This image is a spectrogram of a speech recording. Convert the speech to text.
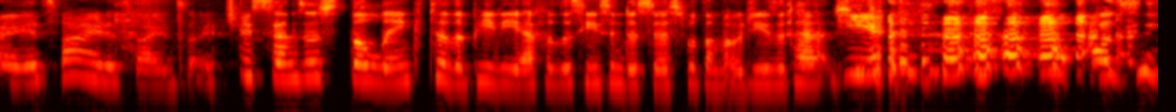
Right, it's fine. It's fine. It's fine. She sends us the link to the PDF of the cease and desist with emojis attached. yeah. I was gonna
